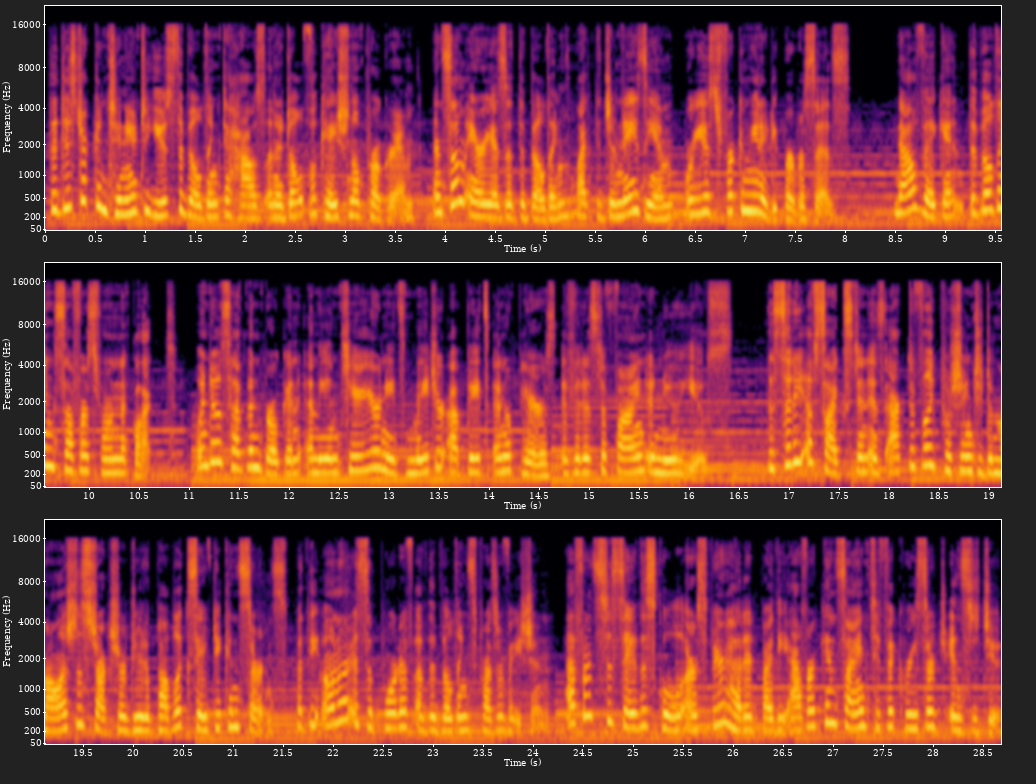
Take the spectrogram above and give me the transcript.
The district continued to use the building to house an adult vocational program, and some areas of the building, like the gymnasium, were used for community purposes. Now vacant, the building suffers from neglect. Windows have been broken and the interior needs major updates and repairs if it is to find a new use. The city of Sikeston is actively pushing to demolish the structure due to public safety concerns, but the owner is supportive of the building's preservation. Efforts to save the school are spearheaded by the African Scientific Research Institute,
